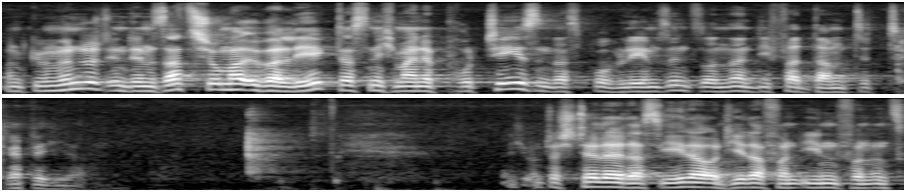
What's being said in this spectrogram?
und gemündet in dem Satz schon mal überlegt, dass nicht meine Prothesen das Problem sind, sondern die verdammte Treppe hier. Ich unterstelle, dass jeder und jeder von Ihnen, von uns,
